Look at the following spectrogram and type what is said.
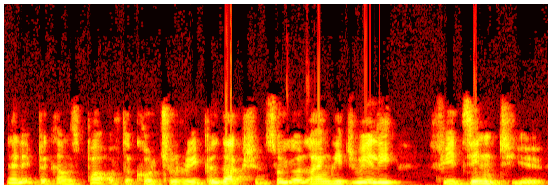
then it becomes part of the cultural reproduction. So your language really feeds into you.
